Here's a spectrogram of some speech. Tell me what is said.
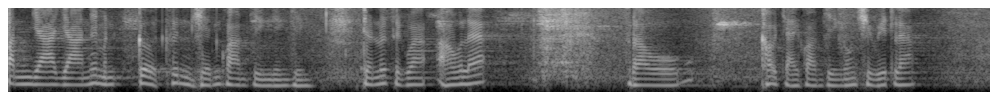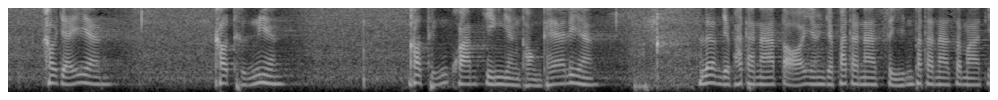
ปัญญายาณให้มันเกิดขึ้นเห็นความจริงจริงๆจนรู้สึกว่าเอาละเราเข้าใจความจริงของชีวิตแล้ว เข้าใจยัง เข้าถึงยัง เข้าถึงความจริงอย่างท่องแท้หรือยัง เริ่มจะพัฒนาต่อยังจะพัฒนาศีล พัฒนาสมาธิ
